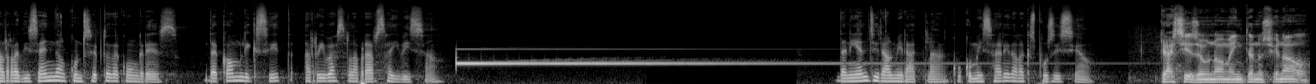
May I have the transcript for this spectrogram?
el redisseny del concepte de congrés, de com l'Ixit arriba a celebrar-se a Eivissa. Daniel Giral Miracle, cocomissari de l'exposició. Gràcies a un home internacional,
